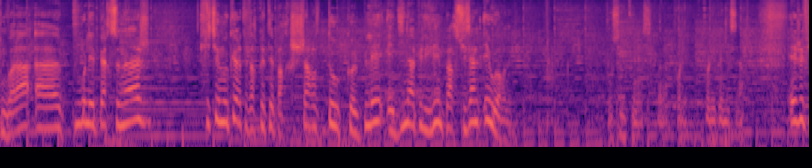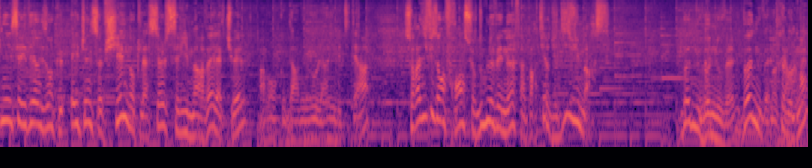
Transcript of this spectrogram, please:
Donc voilà, euh, pour les personnages, Christian Walker est interprété par Charlton Copley et Dina Pilgrim par Suzanne Hayward. Pour ceux qui connaissent, voilà, pour les, pour les connaisseurs. Et je finis les séries télé en disant que Agents of S.H.I.E.L.D., donc la seule série Marvel actuelle, avant que Daredevil arrive, etc., sera diffusée en France sur W9 à partir du 18 mars. Bonne nouvelle. Bonne nouvelle. Bonne nouvelle, très bonne nouvelle.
